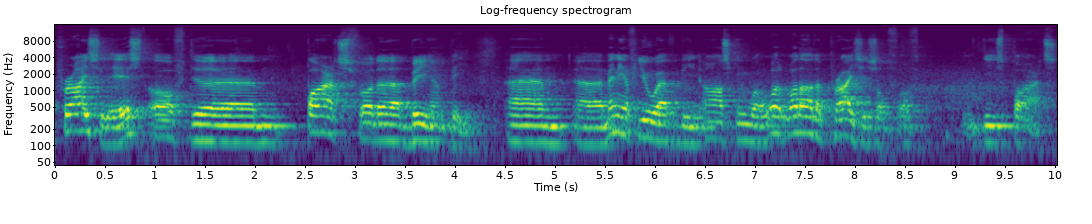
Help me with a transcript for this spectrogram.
price list of the um, parts for the BMP. Um, uh, many of you have been asking, well, what, what are the prices of, of these parts?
